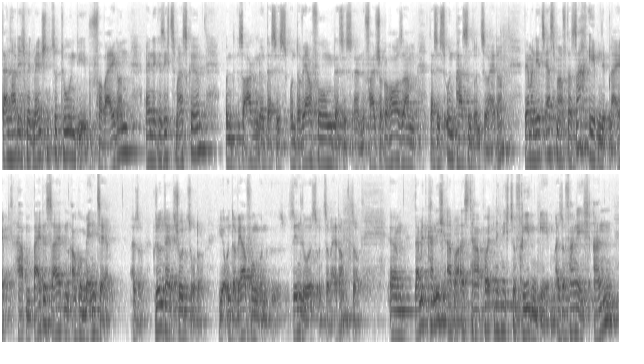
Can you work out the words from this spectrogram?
Dann habe ich mit Menschen zu tun, die verweigern eine Gesichtsmaske und sagen, das ist Unterwerfung, das ist ein falscher Gehorsam, das ist unpassend und so weiter. Wenn man jetzt erstmal auf der Sachebene bleibt, haben beide Seiten Argumente, also Gesundheitsschutz oder hier Unterwerfung und sinnlos und so weiter. So. Ähm, damit kann ich aber als Therapeut mich nicht zufrieden geben. Also fange ich an,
